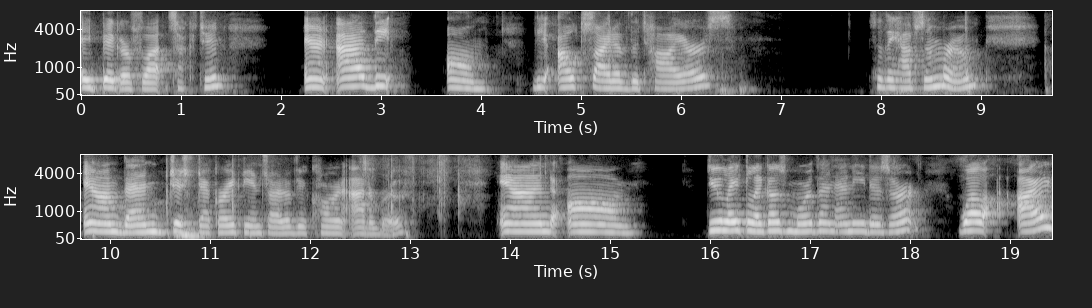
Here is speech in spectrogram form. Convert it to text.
a bigger flat section and add the um the outside of the tires so they have some room and then just decorate the inside of your car and add a roof. And um do you like legos more than any dessert well i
